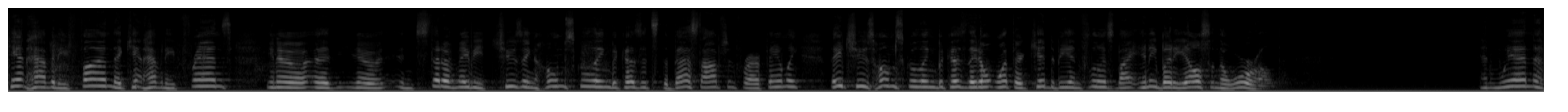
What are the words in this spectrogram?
can't have any fun, they can't have any friends. You know, uh, you know, instead of maybe choosing homeschooling because it's the best option for our family, they choose homeschooling because they don't want their kid to be influenced by anybody else in the world. And when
